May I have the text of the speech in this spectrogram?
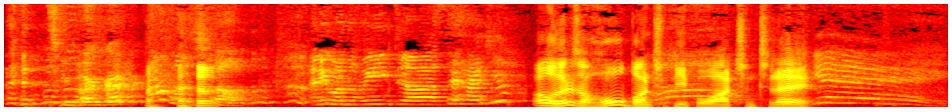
to our graphic novel shelf. Anyone that we need to uh, say hi to? Oh, there's a whole bunch of people watching today. Yay!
